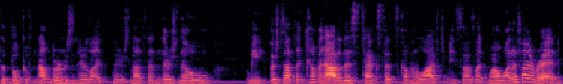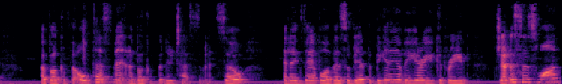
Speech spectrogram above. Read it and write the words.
the book of Numbers and you're like, there's nothing, there's no meat, there's nothing coming out of this text that's coming alive to me. So I was like, well, what if I read a book of the Old Testament and a book of the New Testament? So an example of this would be at the beginning of the year, you could read Genesis 1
